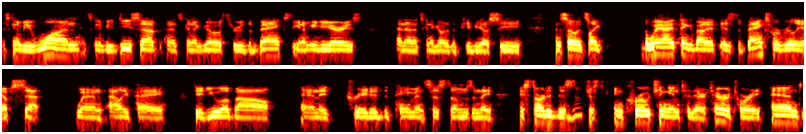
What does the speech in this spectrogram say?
it's going to be one, it's going to be DCEP, and it's going to go through the banks, the intermediaries, and then it's going to go to the PBOC. And so it's like the way I think about it is the banks were really upset when Alipay did Yu'erbao and they created the payment systems and they they started this mm-hmm. just encroaching into their territory and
